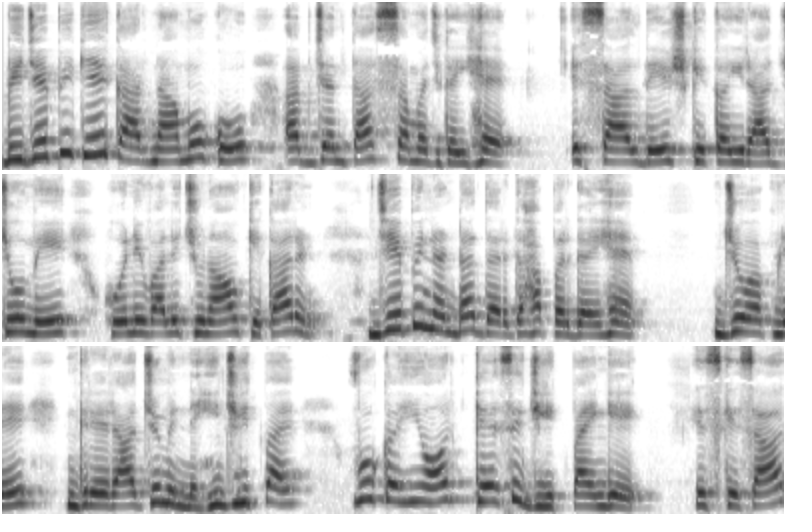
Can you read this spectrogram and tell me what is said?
बीजेपी के कारनामों को अब जनता समझ गई है। इस साल देश के कई राज्यों में होने वाले चुनाव के कारण जेपी नड्डा दरगाह पर गए हैं। जो अपने गृह राज्य में नहीं जीत पाए, वो कहीं और कैसे जीत पाएँगे? इसके साथ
